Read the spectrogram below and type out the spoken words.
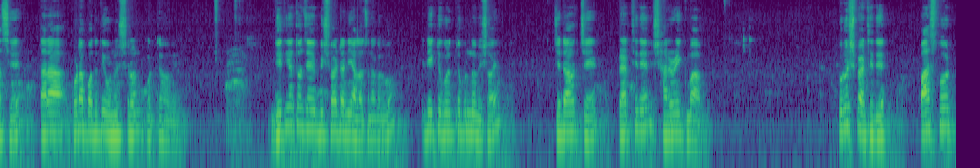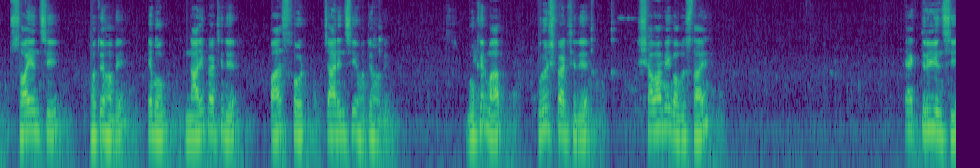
আছে, তারা কোটা পদ্ধতি অনুসরণ করতে হবে। দ্বিতীয়ত যে বিষয়টা নিয়ে আলোচনা করব, এটি একটি গুরুত্বপূর্ণ বিষয়, যেটা হচ্ছে প্রার্থীদের শারীরিক মাপ। পুরুষ প্রার্থীদের ফুট ছয় ইঞ্চি হতে হবে এবং নারী প্রার্থীদের ফুট চার ইঞ্চি হতে হবে। বুকের মাপ পুরুষ প্রার্থীদের স্বাভাবিক অবস্থায় একত্রিশ ইঞ্চি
